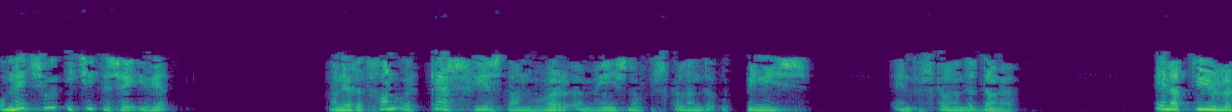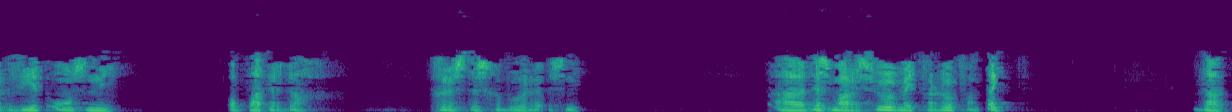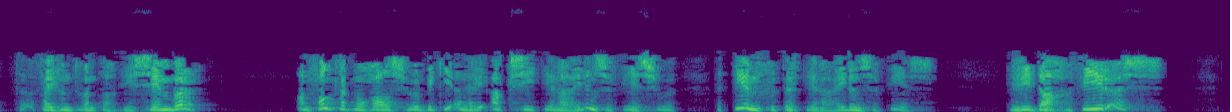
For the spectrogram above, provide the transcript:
om net so ietsie te sê, u weet, wanneer dit gaan oor Kersfees dan hoor 'n mens nou verskillende opinies en verskillende dinge. En natuurlik weet ons nie op watter dag Christus gebore is nie. Uh dis maar so met verloop van tyd dat 25 Desember aanvanklik nogal so 'n bietjie in reaksie teen 'n heidense fees so 'n teenvoeter teen 'n heidense fees hierdie dag gevier is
